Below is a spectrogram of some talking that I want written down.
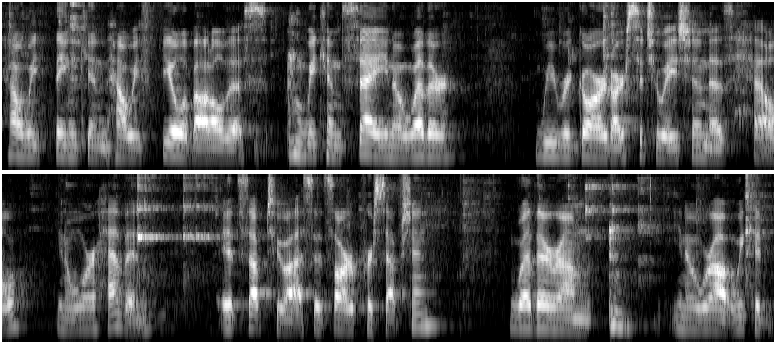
how we think and how we feel about all this, we can say, you know, whether we regard our situation as hell, you know, or heaven, it's up to us. It's our perception. Whether, um, you know, we're out, we could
